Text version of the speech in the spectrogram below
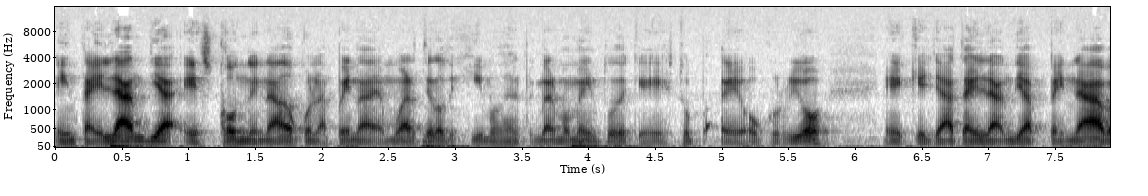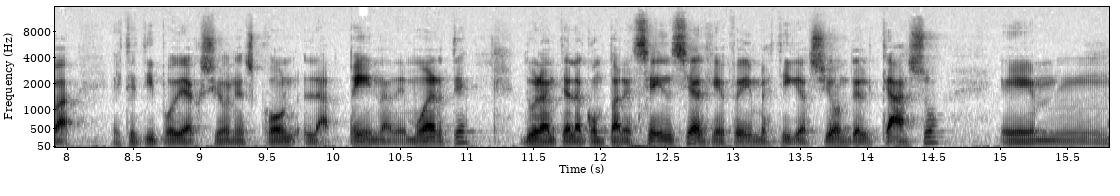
en Tailandia es condenado con la pena de muerte. Lo dijimos desde el primer momento de que esto eh, ocurrió, eh, que ya Tailandia penaba este tipo de acciones con la pena de muerte. Durante la comparecencia, el jefe de investigación del caso em,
